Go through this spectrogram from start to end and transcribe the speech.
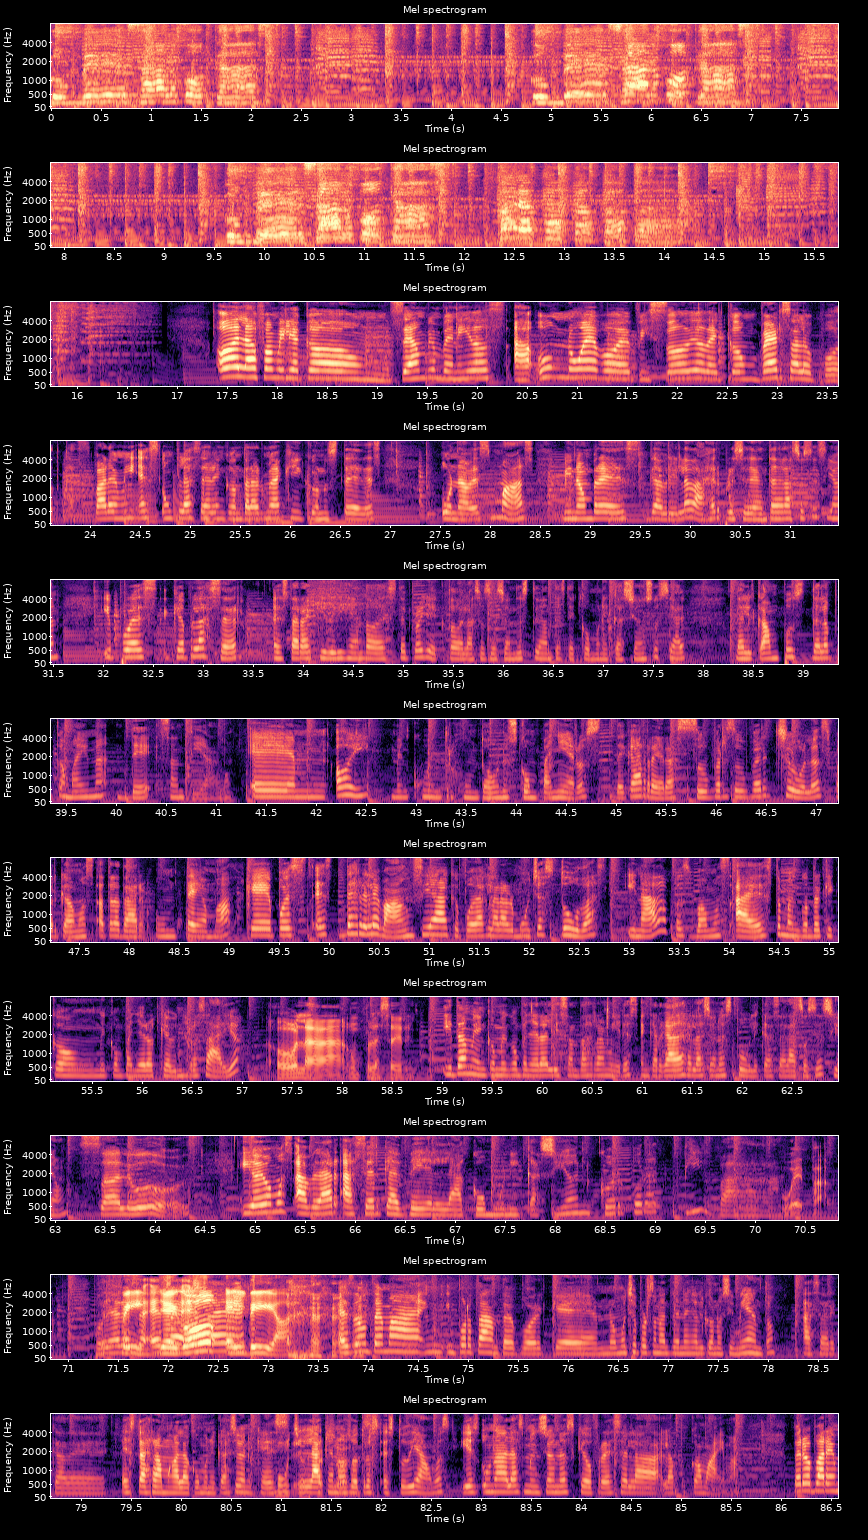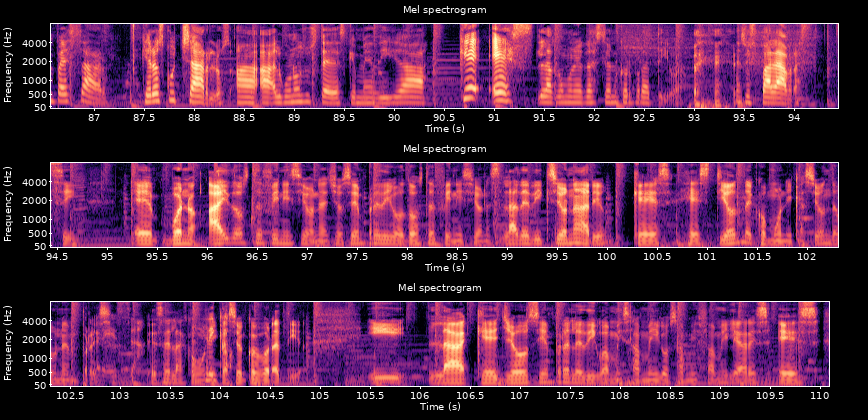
Conversalo Podcast. Conversalo Podcast. Conversalo Podcast. Para pa pa pa pa. Hola familia con, sean bienvenidos a un nuevo episodio de Conversalo Podcast. Para mí es un placer encontrarme aquí con ustedes una vez más. Mi nombre es Gabriela Dager, presidenta de la asociación, y pues qué placer estar aquí dirigiendo este proyecto de la Asociación de Estudiantes de Comunicación Social del campus de la Pucamaima de Santiago. Em, hoy me encuentro junto a unos compañeros de carrera súper, súper chulos porque vamos a tratar un tema que pues es de relevancia, que puede aclarar muchas dudas. Y nada, pues vamos a esto. Me encuentro aquí con mi compañero Kevin Rosario. Hola, un placer. Y también con mi compañera Lisandra Ramírez, encargada de Relaciones Públicas de la asociación. Saludos. Y hoy vamos a hablar acerca de la comunicación corporativa. Huepa. Por fin, ese- llegó ese- el día. Es un tema importante porque no muchas personas tienen el conocimiento acerca de esta rama de la comunicación, que es Muchas la que personas. nosotros estudiamos y es una de las menciones que ofrece la, la Pucamaima. Pero para empezar, quiero escucharlos a, a algunos de ustedes que me diga qué es la comunicación corporativa, en sus palabras. Sí. Eh, bueno, hay dos definiciones. Yo siempre digo dos definiciones. La de diccionario, que es gestión de comunicación de una empresa. Esa. Esa es la comunicación corporativa. Y la que yo siempre le digo a mis amigos, a mis familiares, es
